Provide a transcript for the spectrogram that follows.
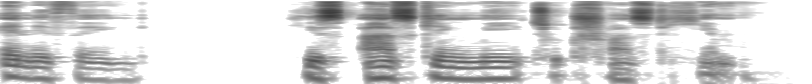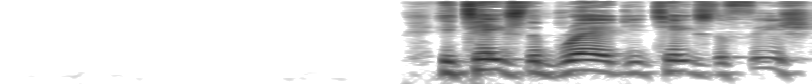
anything, He's asking me to trust Him. He takes the bread, he takes the fish,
